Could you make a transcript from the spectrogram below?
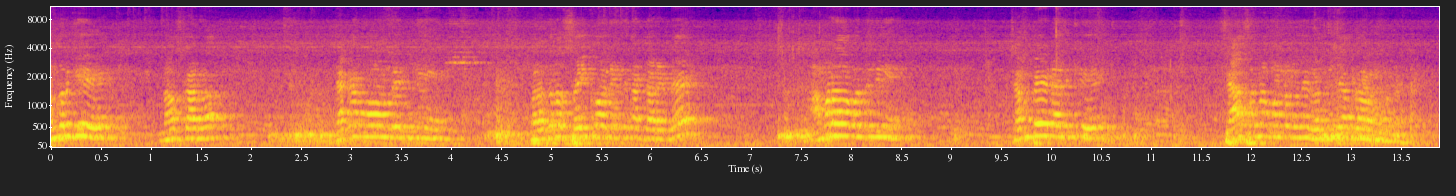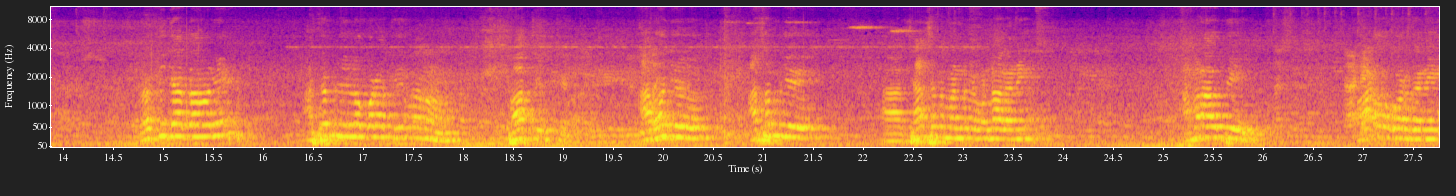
అందరికీ నమస్కారం. జగన్మోహన్ రెడ్డిని ప్రజల సైకో అని ఎందుకంటారంటే అమరావతిని చంపేయడానికి శాసన మండలిని రద్దు చేద్దామనుకున్నాడు రద్దు చేద్దామని అసెంబ్లీలో కూడా తీర్మానం పాస్ చేశాడు ఆ రోజు అసెంబ్లీ శాసన మండలి ఉండాలని అమరావతి పాడవకూడదని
